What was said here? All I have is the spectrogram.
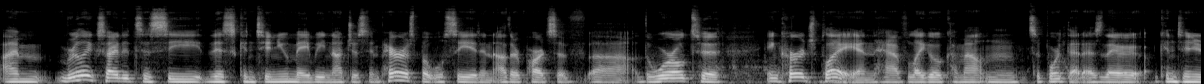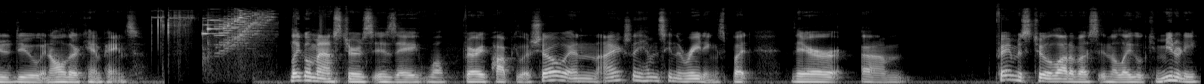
I'm really excited to see this continue, maybe not just in Paris, but we'll see it in other parts of uh, the world to encourage play and have Lego come out and support that as they continue to do in all their campaigns. Lego Masters is a well very popular show, and I actually haven't seen the ratings, but they're um, famous to a lot of us in the Lego community.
